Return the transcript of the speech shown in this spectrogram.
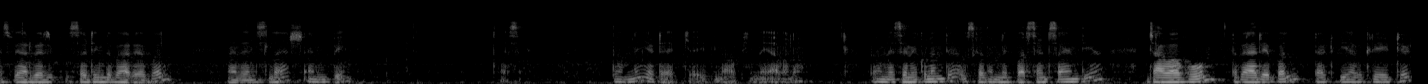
is we are very setting the variable and then slash and bin ऐसे तो हमने ये टाइप किया, इतना अभी नया वाला। तो हमने सेमिकोलन दिया, उसके बाद हमने परसेंट साइन दिया Java home the variable that we have created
